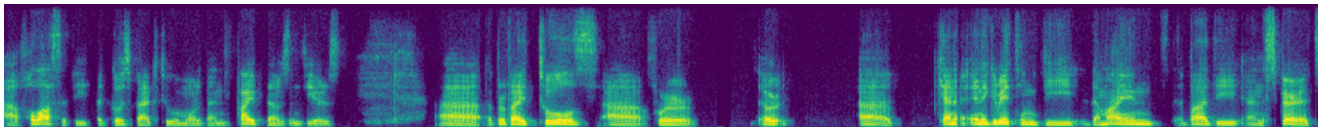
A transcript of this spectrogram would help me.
uh, philosophy that goes back to more than 5,000 years. Uh, provide tools uh, for or uh, kind of integrating the the mind, body, and spirit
